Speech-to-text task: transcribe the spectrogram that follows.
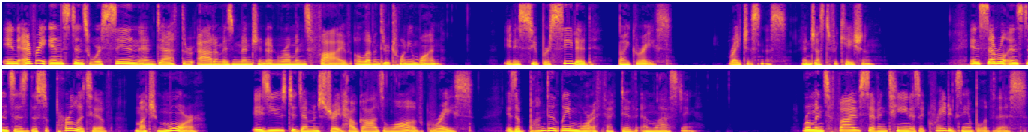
In every instance where sin and death through Adam is mentioned in Romans 5 11 through 21, it is superseded by grace, righteousness, and justification. In several instances, the superlative much more is used to demonstrate how God's law of grace is abundantly more effective and lasting. Romans 5:17 is a great example of this.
